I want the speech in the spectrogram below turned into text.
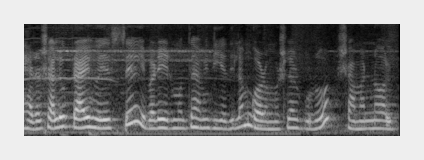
ঢ্যাঁড়স আলু প্রায় হয়ে এসছে, এবারে এর মধ্যে আমি দিয়ে দিলাম গরম মশলার গুঁড়ো, সামান্য অল্প।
